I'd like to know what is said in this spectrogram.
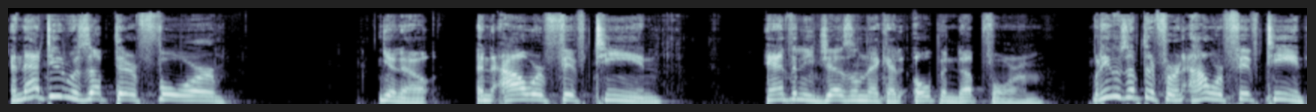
And that dude was up there for, you know, an hour 15. Anthony Jeselnik had opened up for him, but he was up there for an hour 15,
